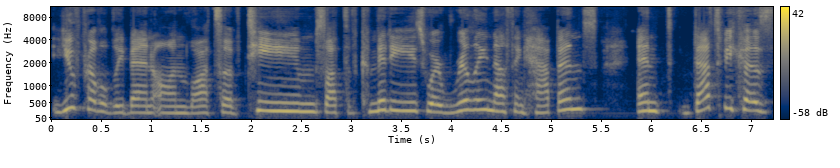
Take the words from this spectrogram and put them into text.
you've probably been on lots of teams, lots of committees where really nothing happens. And that's because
